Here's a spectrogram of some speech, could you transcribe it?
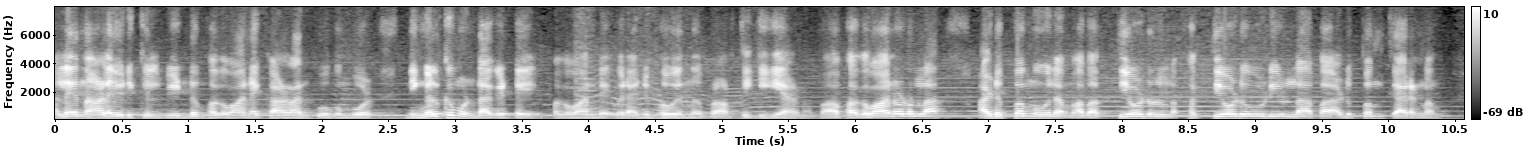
അല്ലെ? നാളെ ഒരിക്കൽ വീണ്ടും ഭഗവാനെ കാണാൻ പോകുമ്പോൾ നിങ്ങൾക്കും ഉണ്ടാകട്ടെ ഭഗവാന്റെ ഒരു അനുഭവം എന്ന് പ്രാർത്ഥിക്കുകയാണ്. അപ്പൊ ആ ഭഗവാനോടുള്ള അടുപ്പം മൂലം ആ ഭക്തിയോടുള്ള ഭക്തിയോടുകൂടിയുള്ള അടുപ്പം കാരണം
